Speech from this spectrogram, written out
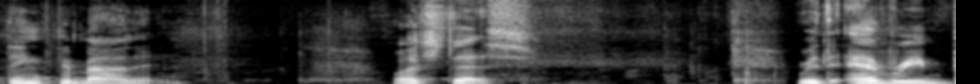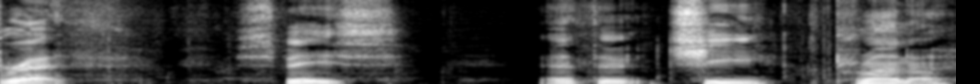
Think about it. Watch this. With every breath, space, ether, chi, prana,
